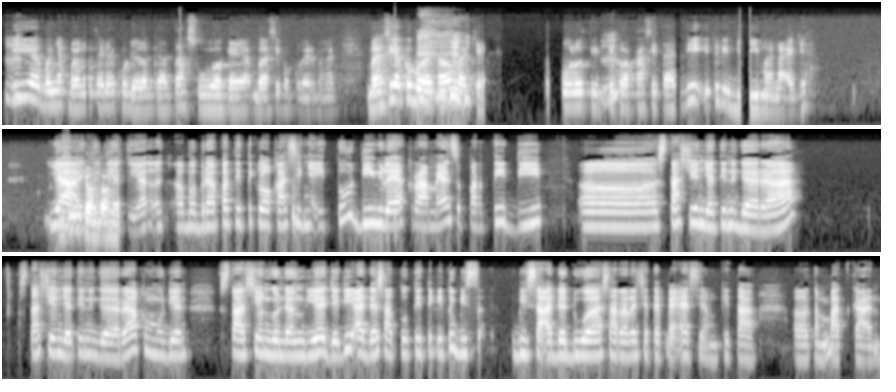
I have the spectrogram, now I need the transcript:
Iya banyak banget tadi aku udah ke atas, wah kayak Mbak Asi populer banget. Mbak Asi aku boleh tahu nggak kira 10 titik hmm? lokasi tadi itu di, di mana aja? Ya, itu dia tuh ya. Eh, beberapa titik lokasinya itu di wilayah keramaian seperti di uh, stasiun Jatinegara, stasiun Jatinegara, kemudian stasiun Gondang Dia. Jadi ada satu titik itu bisa bisa ada dua sarana CTPS yang kita uh, tempatkan.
